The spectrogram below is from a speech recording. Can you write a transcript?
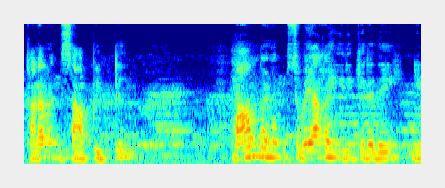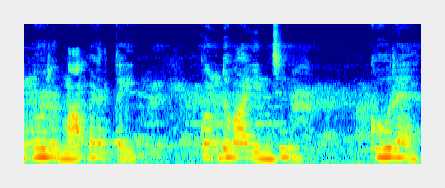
கணவன் சாப்பிட்டு மாம்பழம் சுவையாக இருக்கிறதே இன்னொரு மாம்பழத்தை கொண்டு வா என்று கூற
